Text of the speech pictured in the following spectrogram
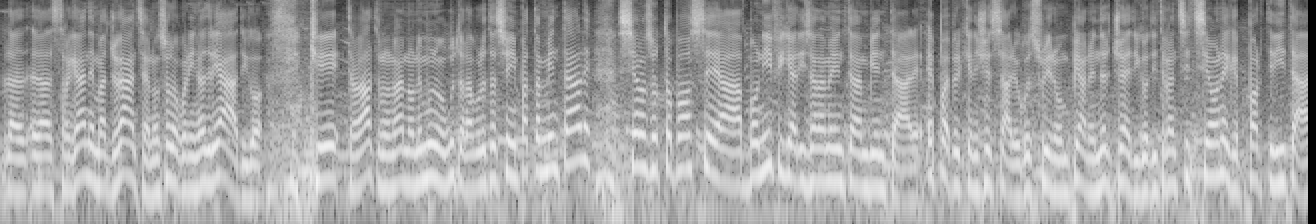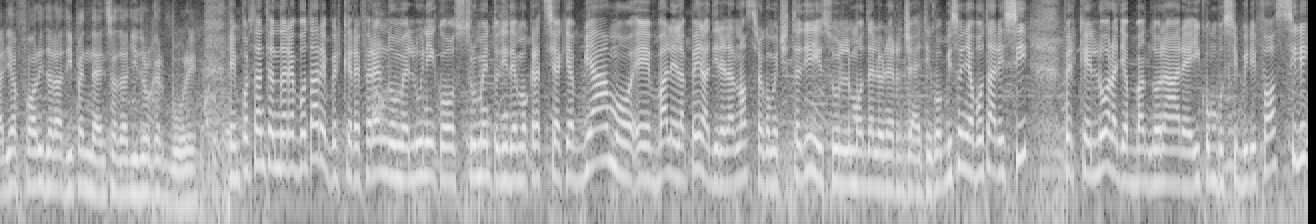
la stragrande maggioranza, non solo quelle in Adriatico, che tra l'altro non hanno nemmeno avuto la valutazione di impatto ambientale, siano sottoposte a bonifica e risanamento ambientale e poi perché è necessario costruire un piano energetico di transizione che porti l'Italia fuori dalla dipendenza dagli idrocarburi. È importante andare a votare perché il referendum è l'unico strumento di democrazia che abbiamo e vale la pena dire la nostra come cittadini sul modello energetico. Bisogna votare sì perché è l'ora di abbandonare i combustibili fossili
